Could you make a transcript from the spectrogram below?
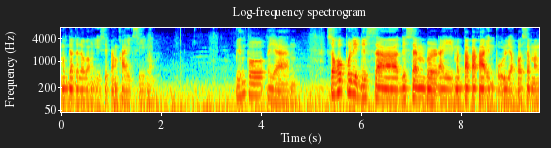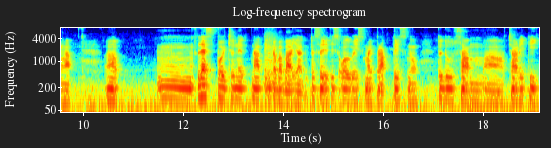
magdadalawang isip ang kahit sino. Yun po, ayan. So hopefully this uh, December ay magpapakain po uli ako sa mga uh, mm, less fortunate nating kababayan kasi it is always my practice no to do some uh, charity.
